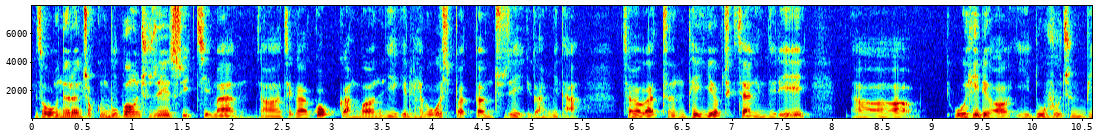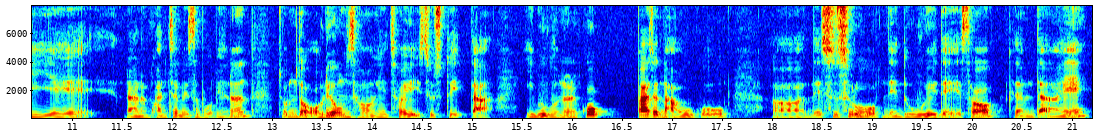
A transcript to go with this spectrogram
그래서 오늘은 조금 무거운 주제일 수 있지만 어, 제가 꼭 한번 얘기를 해보고 싶었던 주제이기도 합니다. 저와 같은 대기업 직장인들이 어, 오히려 이 노후 준비에 라는 관점에서 보면은 좀 더 어려운 상황에 처해 있을 수도 있다. 이 부분을 꼭 빠져나오고 어, 내 스스로 내 노후에 대해서 그다음 나의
